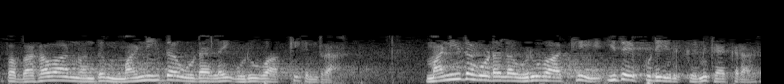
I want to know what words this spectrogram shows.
இப்ப பகவான் வந்து மனித உடலை உருவாக்குகின்றார். மனித உடலை உருவாக்கி இது எப்படி இருக்குன்னு கேட்கிறாரு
